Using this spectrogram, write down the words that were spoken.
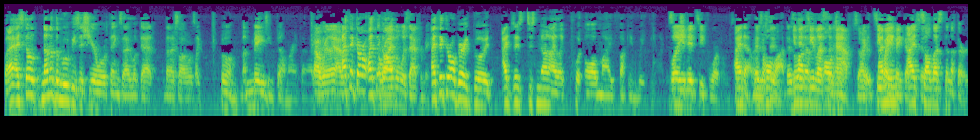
but I, I still none of the movies this year were things that I looked at that I saw was like boom amazing film or anything. Like Oh, really? I, I think they're all, I think they're all, Arrival was that for me. I think they're all very good. I just just none I like put all my fucking weight behind. well, you did see four of them. so I know. There's a whole lot. There's you a lot did see less than half, so I could see I why mean, you make that I decision. saw less than a third.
